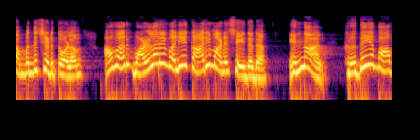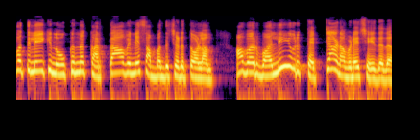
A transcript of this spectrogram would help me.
സംബന്ധിച്ചിടത്തോളം അവർ വളരെ വലിയ കാര്യമാണ് ചെയ്തത്. എന്നാൽ ഹൃദയഭാവത്തിലേക്ക് നോക്കുന്ന കർത്താവിനെ സംബന്ധിച്ചിടത്തോളം അവർ വലിയൊരു തെറ്റാണ് അവിടെ ചെയ്തത്.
